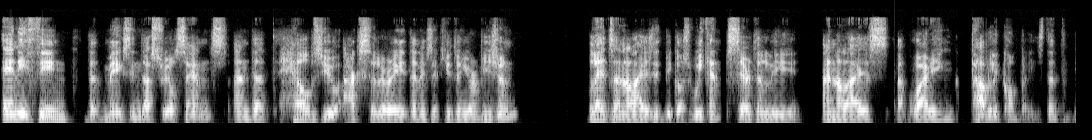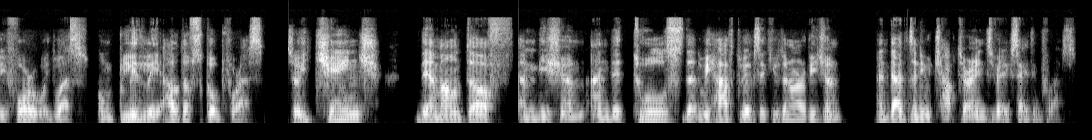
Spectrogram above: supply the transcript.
anything that makes industrial sense and that helps you accelerate and execute on your vision. Let's analyze it because we can certainly analyze acquiring public companies that before it was completely out of scope for us. So it changed the amount of ambition and the tools that we have to execute on our vision. And that's a new chapter, and it's very exciting for us.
